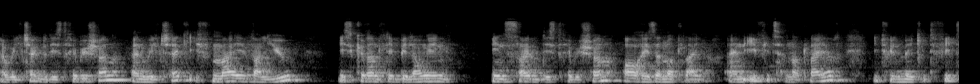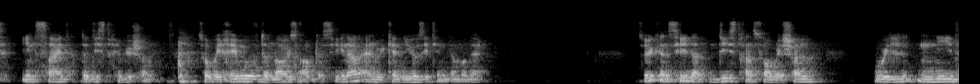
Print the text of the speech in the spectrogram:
I will check the distribution and will check if my value is currently belonging inside the distribution or is an outlier. And if it's an outlier, it will make it fit inside the distribution. So we remove the noise of the signal and we can use it in the model. So you can see that this transformation will need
